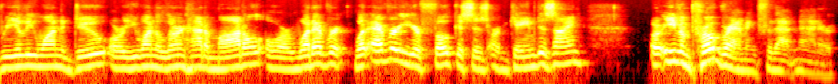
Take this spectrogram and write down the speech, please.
really want to do or you want to learn how to model or whatever whatever your focus is or game design or even programming for that matter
